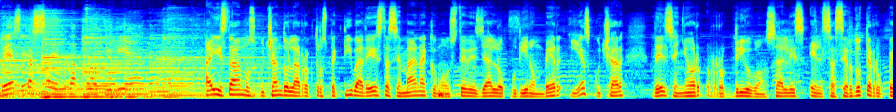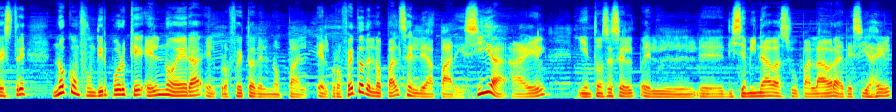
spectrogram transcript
de esta selva cotidiana. Ahí estábamos escuchando la retrospectiva de esta semana, como ustedes ya lo pudieron ver y escuchar, del señor Rodrigo González, el sacerdote rupestre. No confundir porque él no era el profeta del nopal. El profeta del nopal se le aparecía a él y entonces él, eh, diseminaba su palabra, decía él.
